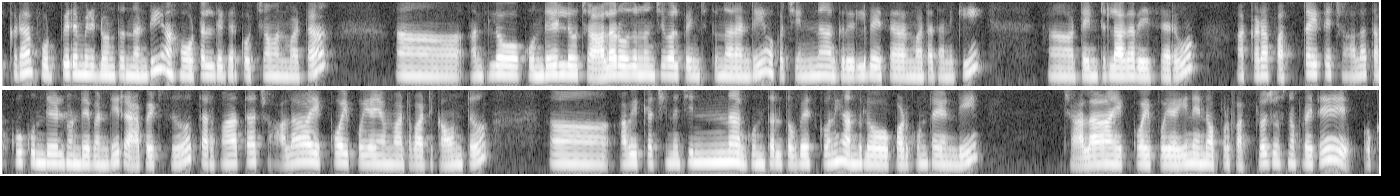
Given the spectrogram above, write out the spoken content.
ఇక్కడ ఫుడ్ పిరమిడ్ ఉంటుందండి. ఆ హోటల్ దగ్గరకు వచ్చామన్నమాట అందులో కుందేళ్ళు చాలా రోజుల నుంచి వాళ్ళు పెంచుతున్నారండి. ఒక చిన్న గ్రిల్ వేశారనమాట దానికి. టెంట్ లాగా వేశారు. అక్కడ ఫస్ట్ అయితే చాలా తక్కువ కుందేళ్ళు ఉండేవండి ర్యాబిట్స్. తర్వాత చాలా ఎక్కువైపోయాయన్నమాట వాటి కౌంట్. అవి ఇట్లా చిన్న చిన్న గుంతలు తవ్వేసుకొని అందులో పడుకుంటాయండి చాలా ఎక్కువైపోయాయి. నేను అప్పుడు ఫస్ట్లో చూసినప్పుడు అయితే ఒక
